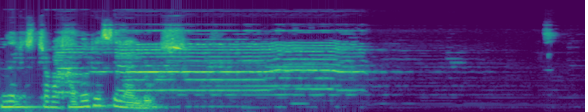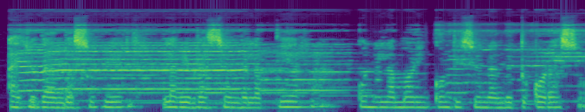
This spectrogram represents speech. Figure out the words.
de los trabajadores de la luz, ayudando a subir la vibración de la tierra con el amor incondicional de tu corazón.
